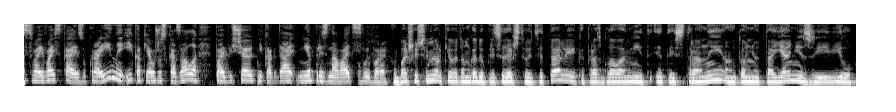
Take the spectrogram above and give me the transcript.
свои войска из Украины и, как я уже сказала, пообещают никогда не признавать выборы. В Большой Семерке в этом году председательствует Италия. Как раз глава МИД этой страны Антонио Таяни заявил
